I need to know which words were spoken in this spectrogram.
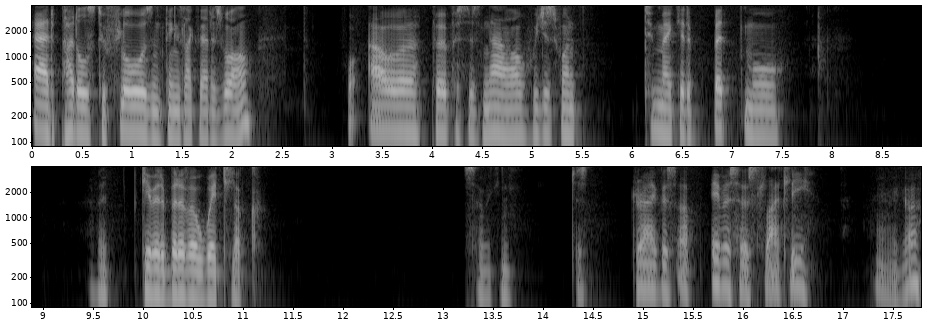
add puddles to floors and things like that as well. For our purposes now, we just want to make it a bit more, a bit, give it a bit of a wet look. So we can just drag this up ever so slightly. There we go.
